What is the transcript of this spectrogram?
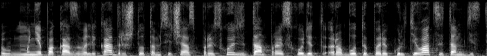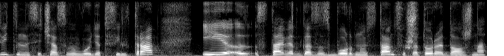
мне показывали кадры, что там сейчас происходит. Там происходят работы по рекультивации, там действительно сейчас выводят фильтрат и э, ставят газосборную станцию, которая должна...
